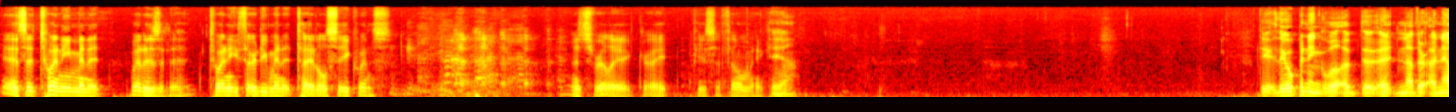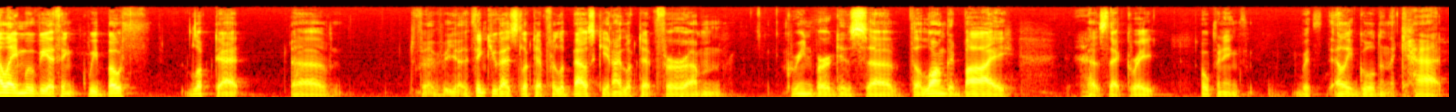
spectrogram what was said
it's a 20 minute, what is it, a 20, 30 minute title sequence? it's really a great piece of filmmaking. Yeah. The the opening, well, uh, uh, another an L.A. movie. I think we both looked at. Uh, for, I think you guys looked at for Lebowski, and I looked at for um, Greenberg. Is uh, the Long Goodbye has that great opening with Elliot Gould and the cat.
